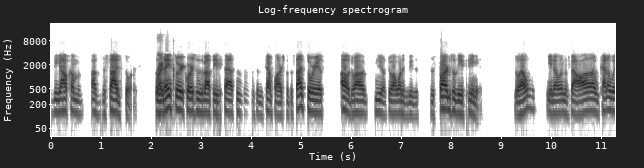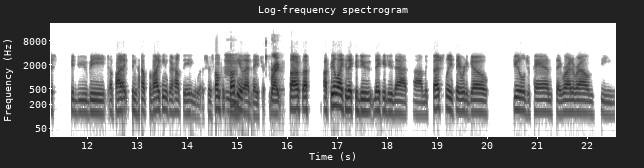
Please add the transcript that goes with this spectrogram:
the outcome of the side story. So right. The main story, of course, is about the assassins and the Templars, but the side story is, oh, do I, you know, do I want it to be the, the Spartans or the Athenians? Well, you know, in the Valhalla, I kind of wish could you be a can help the Vikings or help the English or something mm. something of that nature? Right. So I, I, feel like they could do they could do that, um, especially if they were to go feudal Japan, say right around the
